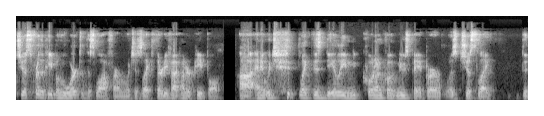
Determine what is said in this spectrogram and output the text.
just for the people who worked at this law firm, which is like 3,500 people. Uh, and it would just, like this daily quote unquote newspaper was just like the,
